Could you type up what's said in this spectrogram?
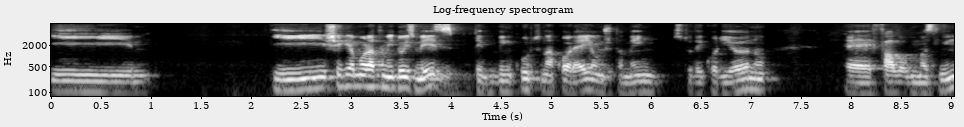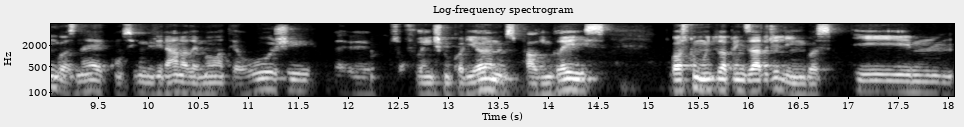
E e cheguei a morar também dois meses, tempo bem curto, na Coreia, onde também estudei coreano, é, falo algumas línguas, né? Consigo me virar no alemão até hoje, é, sou fluente no coreano, falo inglês, gosto muito do aprendizado de línguas. E hum,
